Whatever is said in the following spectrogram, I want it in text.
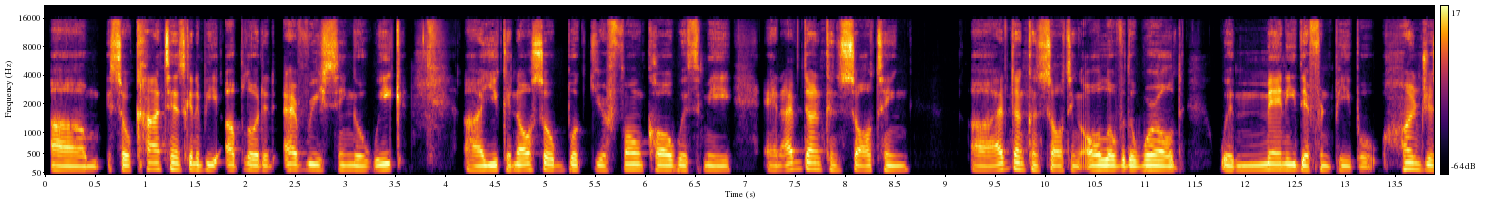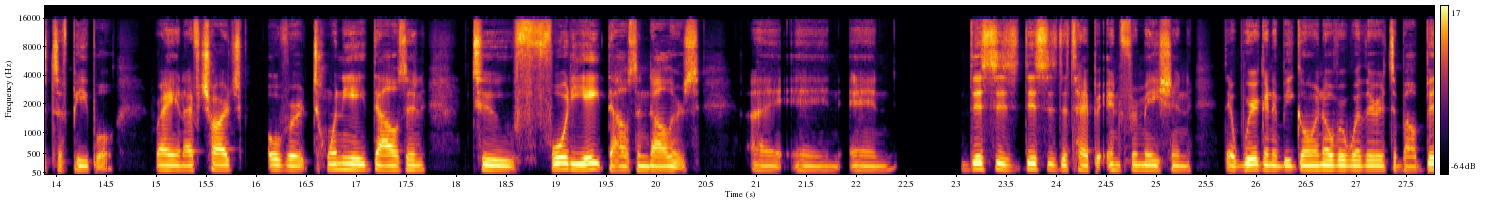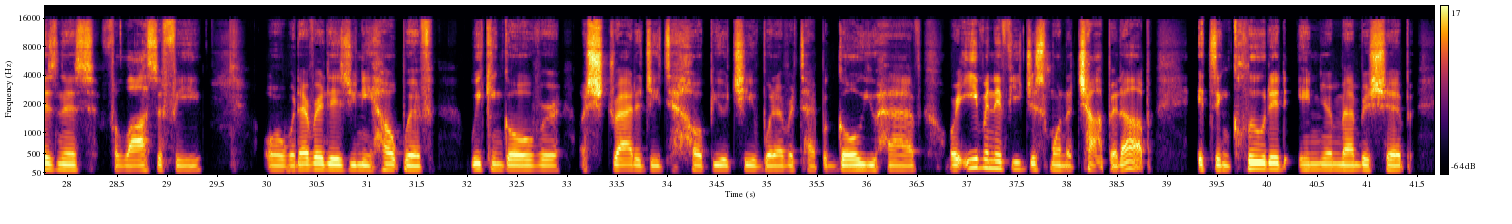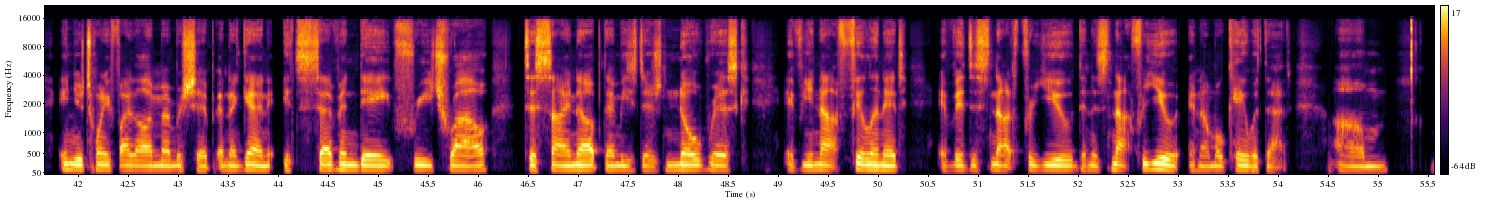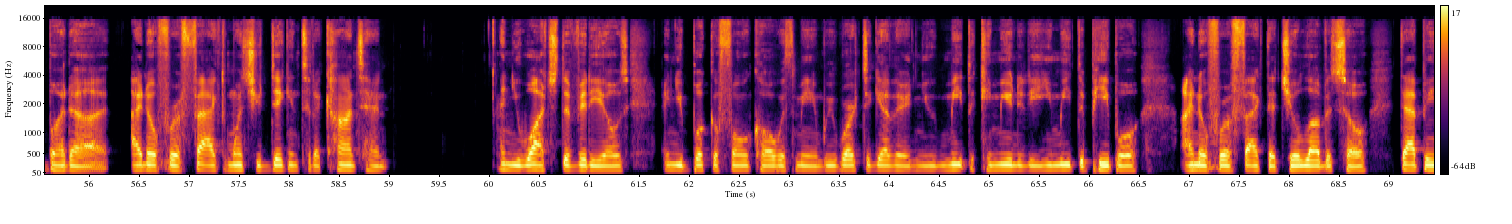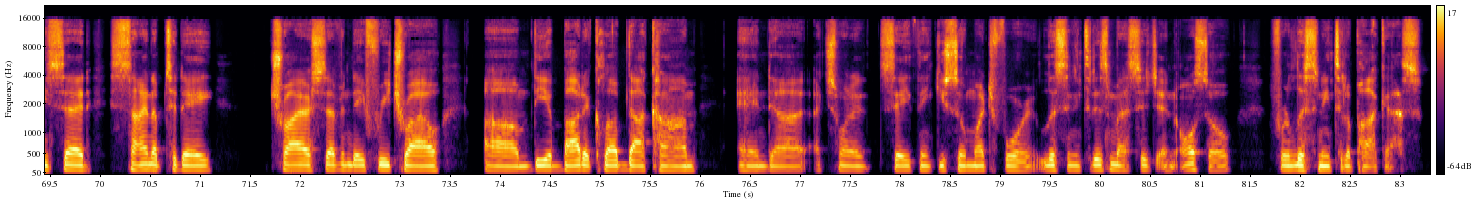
Um, so content is going to be uploaded every single week. Uh, you can also book your phone call with me, and I've done consulting. Uh, I've done consulting all over the world with many different people, hundreds of people, right? And I've charged over twenty-eight thousand to forty-eight thousand uh, dollars, and and this is this is the type of information that we're going to be going over whether it's about business philosophy or whatever it is you need help with we can go over a strategy to help you achieve whatever type of goal you have or even if you just want to chop it up it's included in your membership in your $25 membership. And again it's 7 day free trial to sign up. That means there's no risk. If you're not feeling it if it is not for you, then it's not for you, and I'm okay with that. Um, but uh, I know for a fact once you dig into the content and you watch the videos and you book a phone call with me and we work together and you meet the community, you meet the people, I know for a fact that you'll love it. So, that being said, sign up today, try our seven day free trial, um, and uh, I just want to say thank you so much for listening to this message and also for listening to the podcast.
